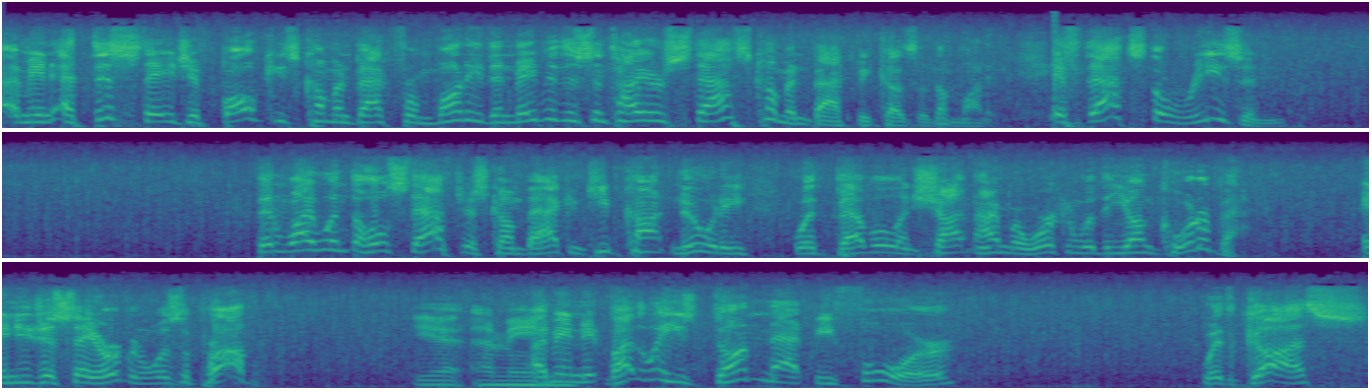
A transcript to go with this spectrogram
I mean, at this stage, if Baalke's coming back for money, then maybe this entire staff's coming back because of the money. If that's the reason, then why wouldn't the whole staff just come back and keep continuity with Bevell and Schottenheimer working with the young quarterback? And you just say Urban was the problem. Yeah, I mean, I mean, by the way, he's done that before with Gus.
